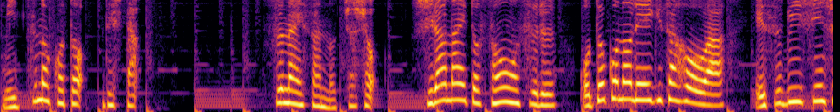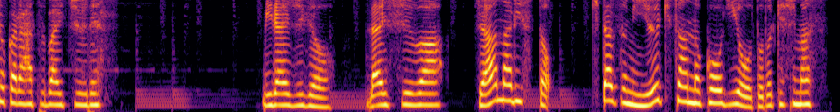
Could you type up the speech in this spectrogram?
3つのことでした須内さんの著書、知らないと損をする男の礼儀作法は SB 新書から発売中です。未来授業、来週はジャーナリスト、北角祐樹さんの講義をお届けします。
